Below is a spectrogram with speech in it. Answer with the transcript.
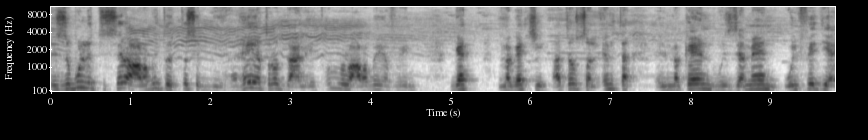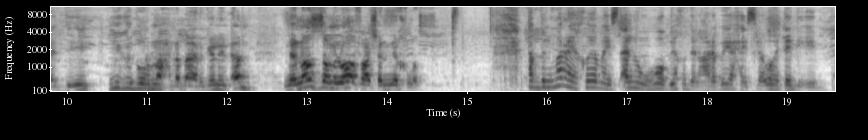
الزبون اللي بتسرق عربيته يتصل بيها هي ترد عليه تقول له العربية فين؟ جت. ما جاتش هتوصل إمتى؟ المكان والزمان والفدية قد إيه؟ يجي دورنا إحنا بقى رجال الأمن ننظم الوقفة عشان نخلص. طب بالمرة يا أخويا ما يسألهم وهو بياخد العربية هيسرقوها تاني إمتى؟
